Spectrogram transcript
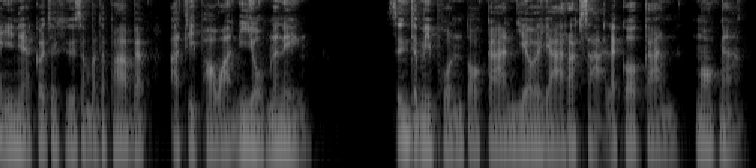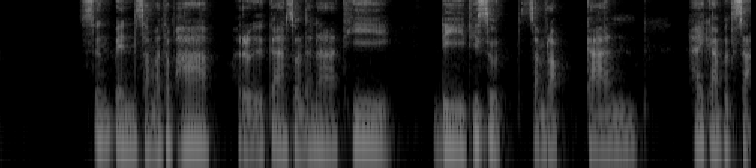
นี้เนี่ยก็จะคือสัมพันธภาพแบบอธิภาวะนิยมนั่นเอง ซึ่งจะมีผลต่อการเยียวยารักษาและก็การงอกงาม ซึ่งเป็นสมรรถภาพหรือการสนทนาที่ดีที่สุดสำหรับการให้การปรึกษา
